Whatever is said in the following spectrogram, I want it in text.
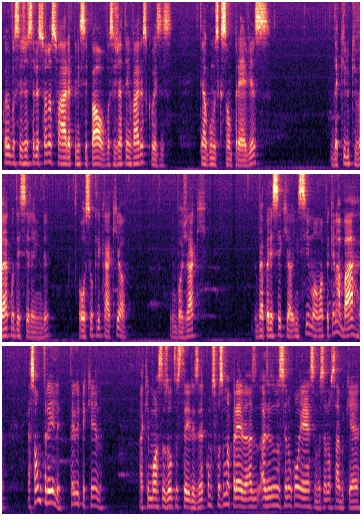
quando você já seleciona a sua área principal, você já tem várias coisas. Tem algumas que são prévias, daquilo que vai acontecer ainda. Ou se eu clicar aqui, ó, em Bojack, vai aparecer aqui, ó, em cima, ó, uma pequena barra. É só um trailer, trailer pequeno. Aqui mostra os outros trailers. É como se fosse uma prévia. Às, às, vezes você não conhece, você não sabe o que é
